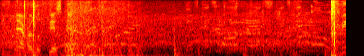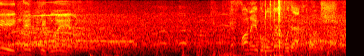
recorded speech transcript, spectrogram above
He's never looked this good. Big head kick lands. Unable to land with that punch.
